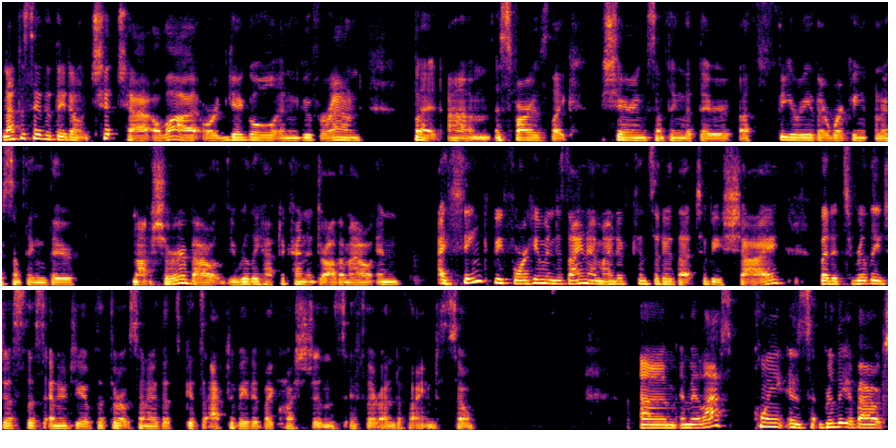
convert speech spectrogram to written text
not to say that they don't chit chat a lot or giggle and goof around but um as far as like sharing something that they're a theory they're working on or something they're not sure about you really have to kind of draw them out. And I think before human design, I might have considered that to be shy, but it's really just this energy of the throat center that gets activated by questions if they're undefined. So, um, and my last point is really about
